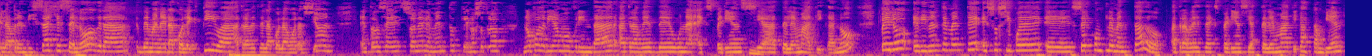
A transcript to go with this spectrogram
el aprendizaje se logra de manera colectiva a través de la colaboración entonces, son elementos que nosotros no podríamos brindar a través de una experiencia mm. telemática, ¿no? Pero evidentemente eso sí puede eh, ser complementado a través de experiencias telemáticas. También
